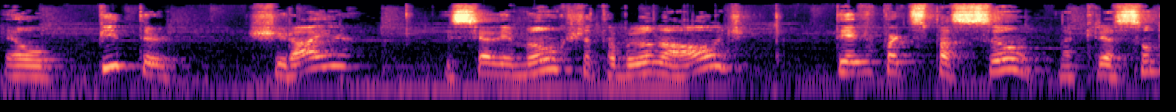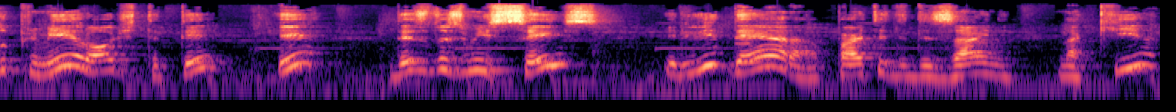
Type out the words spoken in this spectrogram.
é o Peter Schreier, esse alemão que já trabalhou na Audi, teve participação na criação do primeiro Audi TT e, desde 2006, ele lidera a parte de design na Kia.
